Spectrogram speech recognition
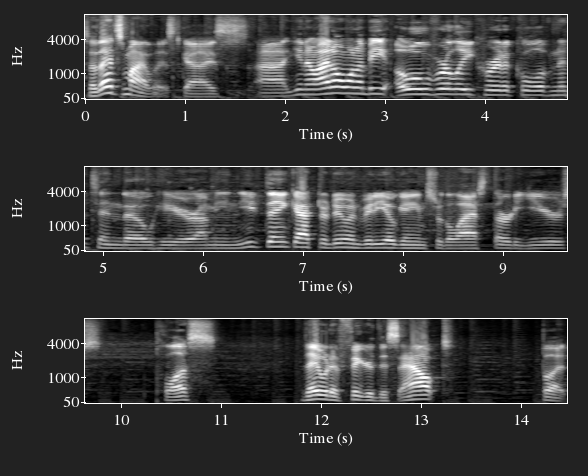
So that's my list, guys. Uh, you know, I don't want to be overly critical of Nintendo here. I mean, you'd think after doing video games for the last 30 years plus, they would have figured this out. But,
